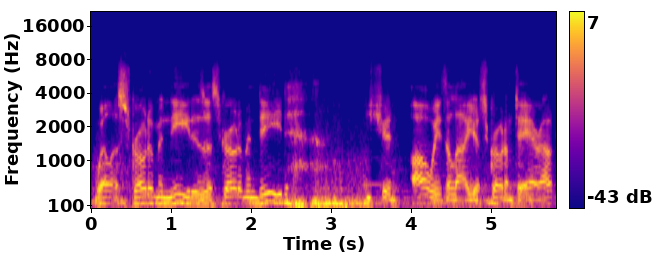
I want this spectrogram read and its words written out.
Well, a scrotum in need is a scrotum indeed. You should always allow your scrotum to air out,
